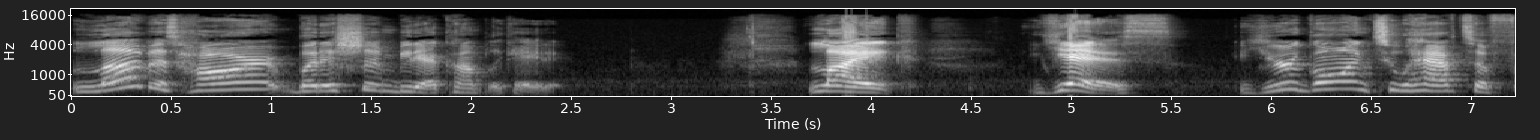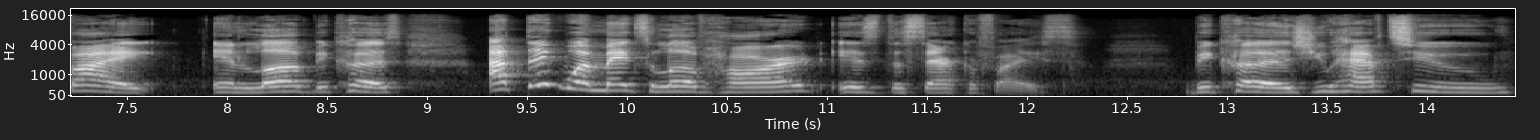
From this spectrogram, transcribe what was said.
love is hard, but it shouldn't be that complicated. Like, yes, you're going to have to fight in love because I think what makes love hard is the sacrifice. Because you have to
